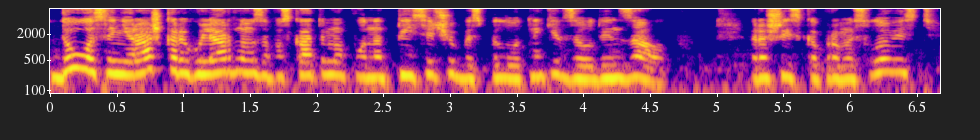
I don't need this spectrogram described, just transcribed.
До осені Рашка регулярно запускатиме понад тисячу безпілотників за один залп. Рашистська промисловість,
